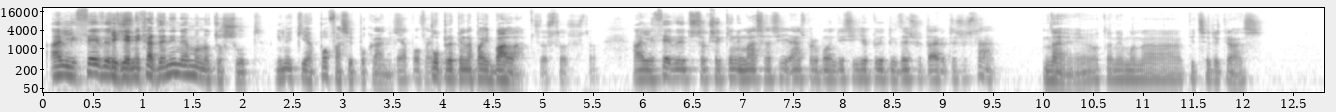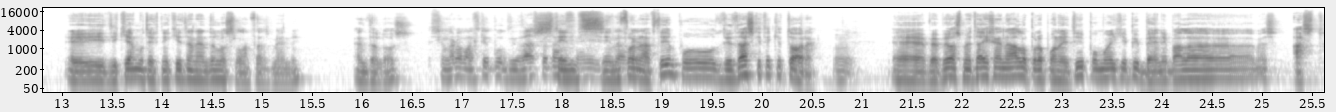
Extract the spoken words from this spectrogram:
Αληθεύει Και ότι. γενικά δεν είναι μόνο το σουτ, είναι και η απόφαση που κάνεις. Η απόφαση. Πού πρέπει να πάει η μπάλα. Σωστό, σωστό. Αληθεύει ότι στο ξεκίνημά σας ένας προπονητής είχε πει ότι δεν σουτάρετε σωστά; Ναι, όταν ήμουν πιτσιρικάς. Ε, η δική μου τεχνική ήταν εντελώς λανθασμένη. Εντελώς. Σύμφωνα με αυτή που διδάσκονταν. Στην σύμφωνα αυτή που διδάσκεται και τώρα. Ε, Βεβαίως μετά είχα ένα άλλο προπονητή που μου είχε πει μπαίνει μπάλα μέσα. Άστο.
